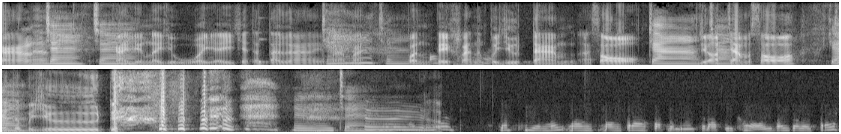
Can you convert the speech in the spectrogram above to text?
កាលណាចាចាកាលយើងនៅយុវវ័យអីចេះតែទៅហើយចាបាទបាទចាប៉ុន្តែពេលខ្លះហ្នឹងបើយឺតតាមអសរចាយើងអត់ចាំអសរចាចឹងទៅបើយឺតអេចា ខ្ញុំព្រៀងហ្នឹងបងបងប្រាស់គាត់មិនលួចស្ដាប់ពីក្រោយវិញក៏មិនប្រាស់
